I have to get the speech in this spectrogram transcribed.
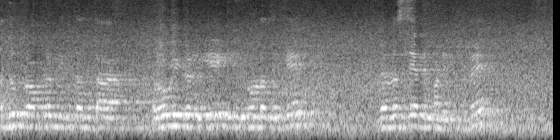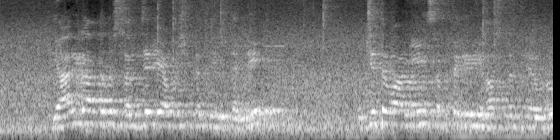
ಅದು ಪ್ರಾಬ್ಲಮ್ ಇದ್ದಂಥ ರೋಗಿಗಳಿಗೆ ಇಲ್ಲಿ ನೋಡೋದಕ್ಕೆ ವ್ಯವಸ್ಥೆಯನ್ನು ಮಾಡಿದ್ದೇವೆ ಯಾರಿಗಾದರೂ ಸರ್ಜರಿ ಅವಶ್ಯಕತೆ ಇದ್ದಲ್ಲಿ ಉಚಿತವಾಗಿ ಸಪ್ತಗಿರಿ ಆಸ್ಪತ್ರೆಯವರು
